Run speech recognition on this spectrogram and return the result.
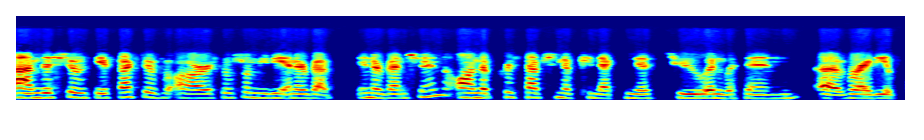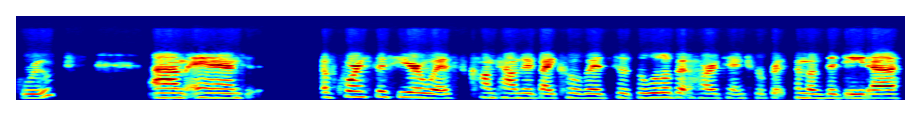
Um, this shows the effect of our social media interve intervention on the perception of connectedness to and within a variety of groups. Um, and of course, this year was compounded by COVID, so it's a little bit hard to interpret some of the data.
